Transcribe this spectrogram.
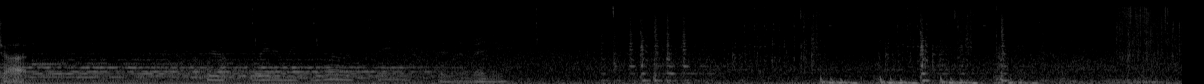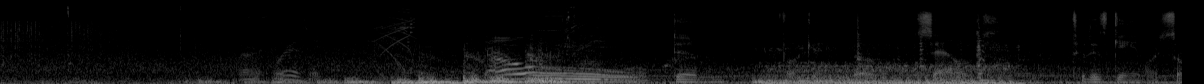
Shot Is there a way to make more? Let's see. in the menu. Alright, where is? Oh! Fucking um, sounds to this game are so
